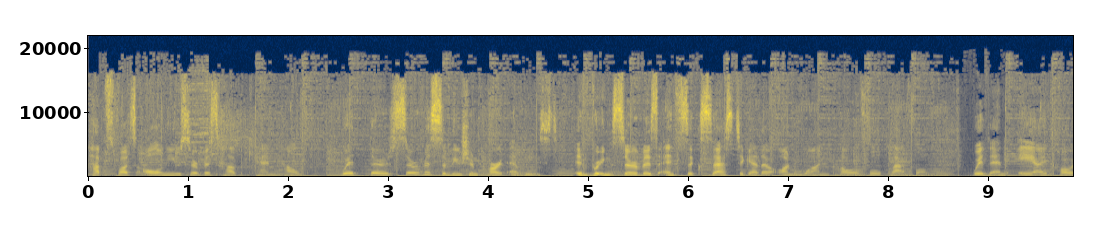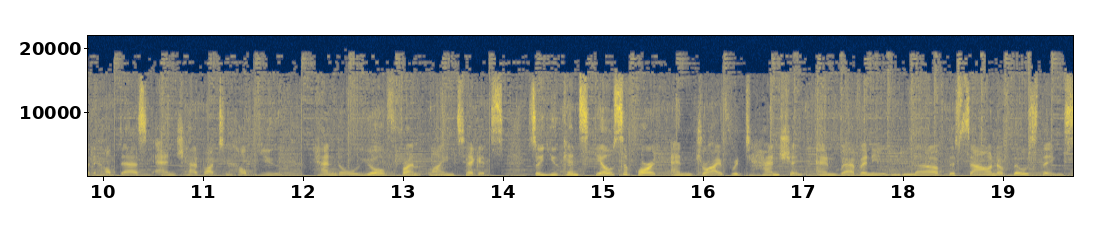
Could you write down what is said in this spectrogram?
HubSpot's all new Service Hub can help, with their service solution part at least. It brings service and success together on one powerful platform with an AI powered help desk and chatbot to help you handle your frontline tickets so you can scale support and drive retention and revenue. We love the sound of those things.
